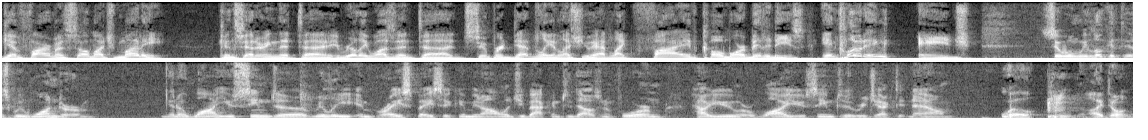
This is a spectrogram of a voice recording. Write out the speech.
give pharma so much money, considering that uh, it really wasn't uh, super deadly unless you had like five comorbidities, including age? So when we look at this, we wonder, you know, why you seem to really embrace basic immunology back in 2004 and how you or why you seem to reject it now. Well, I don't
